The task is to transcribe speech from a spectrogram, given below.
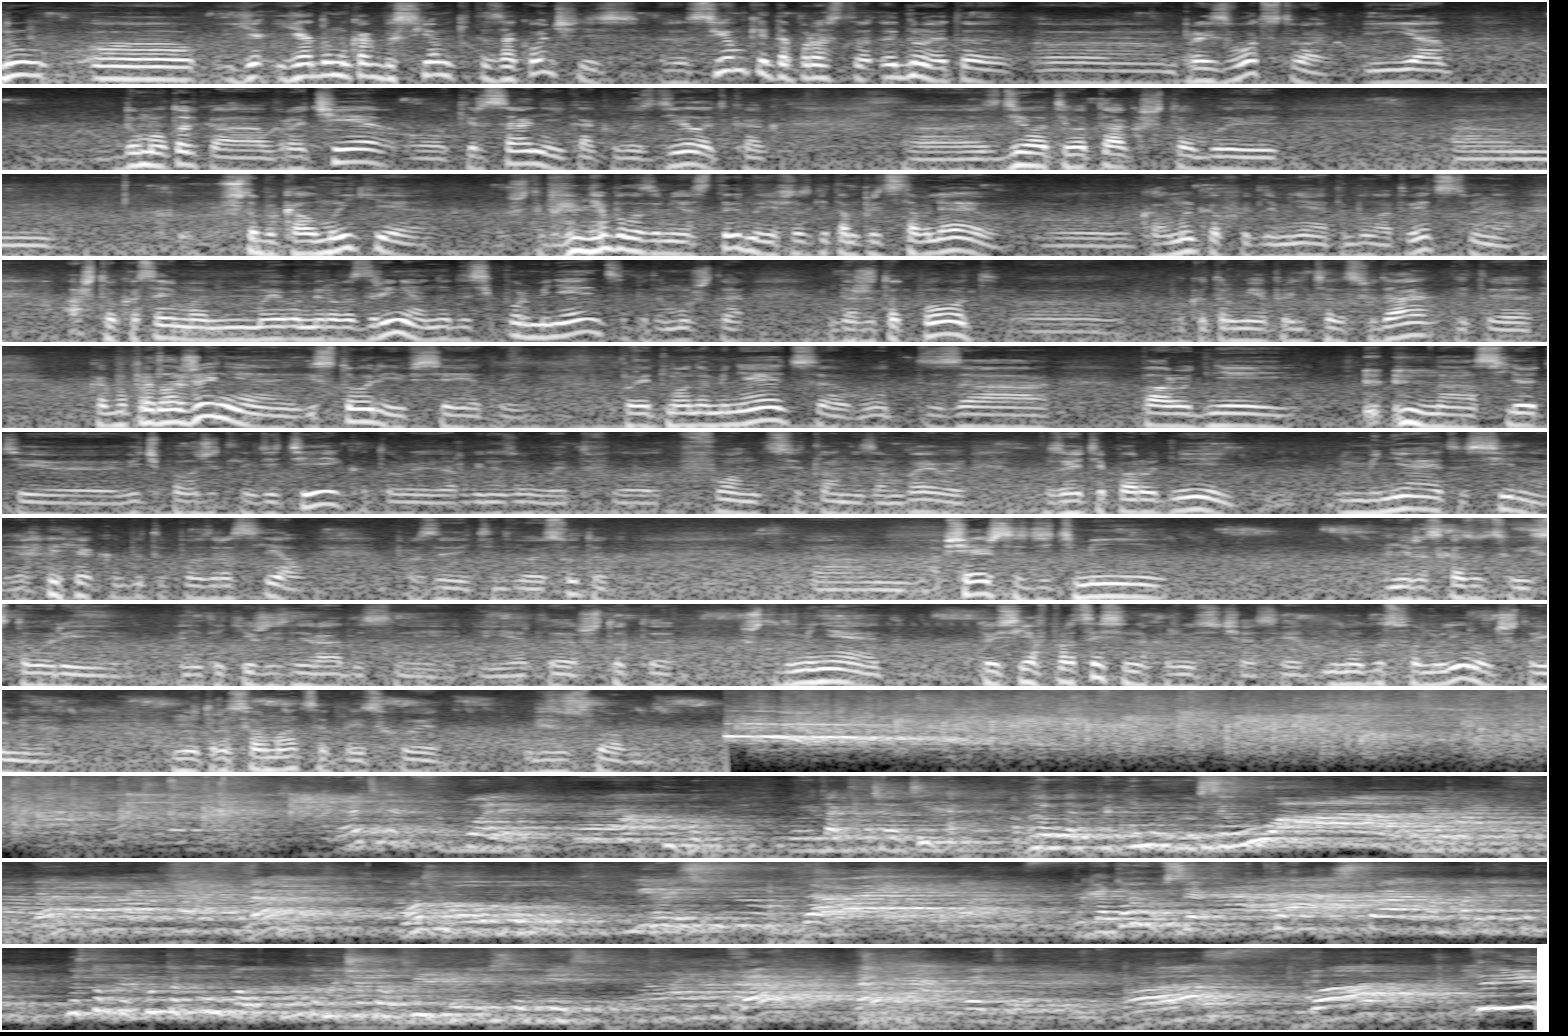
Ну, э, я, я думаю, как бы съемки-то закончились. Э, Съемки это просто, э, ну, это э, производство, и я думал только о враче, о Кирсане, и как его сделать, как э, сделать его так, чтобы, х- чтобы калмыки, чтобы не было за меня стыдно. Я все-таки там представляю э, калмыков, и для меня это было ответственно. А что касаемо моего мировоззрения, оно до сих пор меняется, потому что даже тот повод, э, по которому я прилетел сюда, это как бы продолжение истории всей этой. Поэтому оно меняется. Вот за пару дней на слете ВИЧ-положительных детей, который организовывает фонд Светланы Замбаевой, за эти пару дней ну, меняется сильно. Я, я как будто повзрослел за эти двое суток. Эм, общаешься с детьми, они рассказывают свои истории, они такие жизнерадостные, и это что-то что меняет. То есть я в процессе нахожусь сейчас, я не могу сформулировать, что именно, но трансформация происходит, безусловно. Давайте как в футболе, э, кубок. Вы вот так сначала тихо, а потом так подниму, и вы все вау! Да? Да? Можно? Давай. Вы готовы все? Кто хочет встать, там, поднять? Ну что, как будто кубок, как будто мы что-то Пойдем. Раз, два, три.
